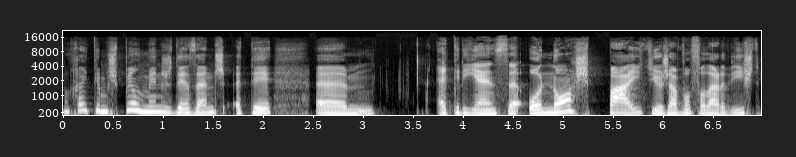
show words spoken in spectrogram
Ok? Temos pelo menos 10 anos até ahm, a criança ou nós pais, e eu já vou falar disto,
